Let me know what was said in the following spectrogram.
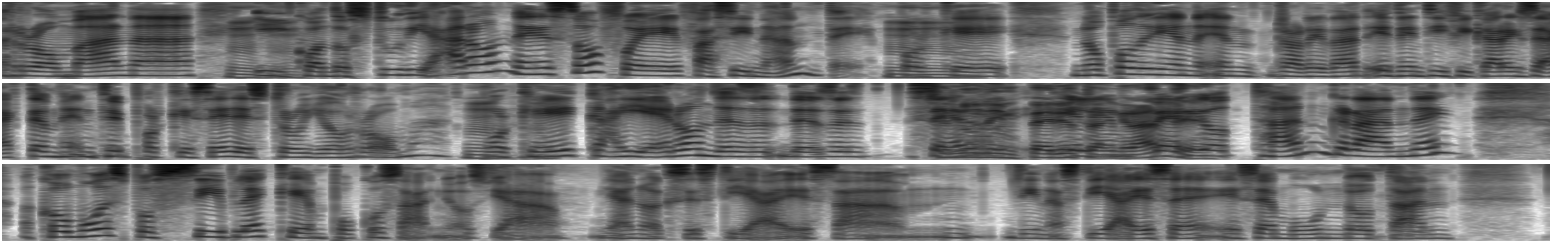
romana. Y cuando estudiaron eso fue fascinante, mm. porque no podrían en realidad identificar exactamente por qué se destruyó Roma, por qué cayeron desde, ser un imperio el tan imperio tan grande. ¿Cómo es posible que en pocos años ya, ya no existía esa dinastía, ese, ese mundo tan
